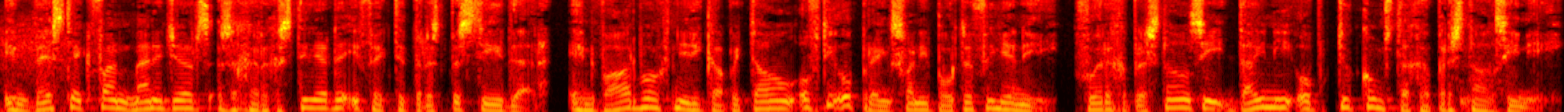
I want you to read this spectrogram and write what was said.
Investec Fund Managers is 'n geregistreerde effekte trust bestuurder en waarborg nie die kapitaal of die opbrengs van die portefeulje nie. Vorige prestasie dui nie op toekomstige prestasie nie.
